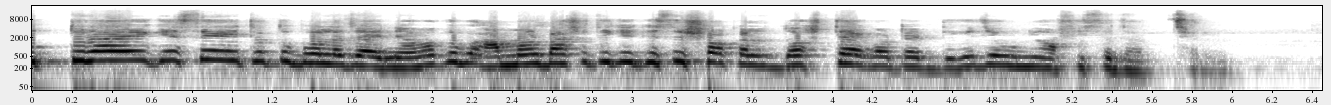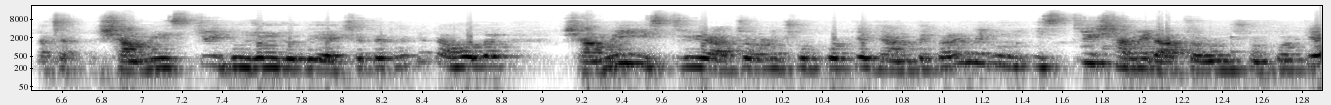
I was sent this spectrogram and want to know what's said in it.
উত্তরায় গেছে এটা তো বলা যায়নি। আমাকে আমার বাসা থেকে গেছে সকাল দশটা এগারোটার দিকে যে উনি অফিসে যাচ্ছেন। আচ্ছা স্বামী স্ত্রী দুজন যদি একসাথে থাকে তাহলে স্বামী স্ত্রীর আচরণ সম্পর্কে জানতে পারেন এবং স্ত্রী স্বামীর আচরণ সম্পর্কে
